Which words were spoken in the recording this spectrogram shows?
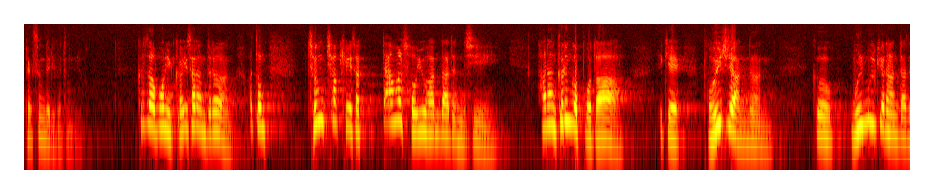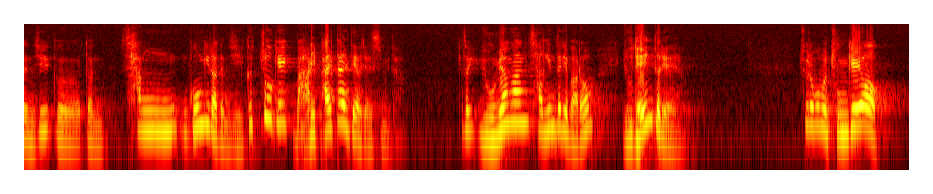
백성들이거든요. 그러다 보니까 이 사람들은 어떤 정착해서 땅을 소유한다든지 하는 그런 것보다 이렇게 보이지 않는 그 물물견한다든지 그 어떤 상공이라든지 그쪽에 많이 발달되어져 있습니다. 그래서 유명한 상인들이 바로 유대인들이에요. 주로 보면 중개업,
